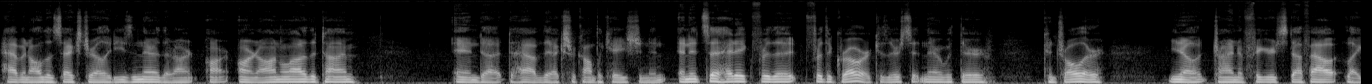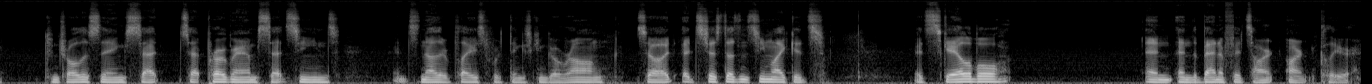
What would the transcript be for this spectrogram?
having all those extra LEDs in there that aren't aren't, aren't on a lot of the time, and uh, to have the extra complication and and it's a headache for the for the grower because they're sitting there with their controller, you know, trying to figure stuff out like control this thing, set set programs, set scenes. It's another place where things can go wrong. So it it just doesn't seem like it's it's scalable and and the benefits aren't aren't clear.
